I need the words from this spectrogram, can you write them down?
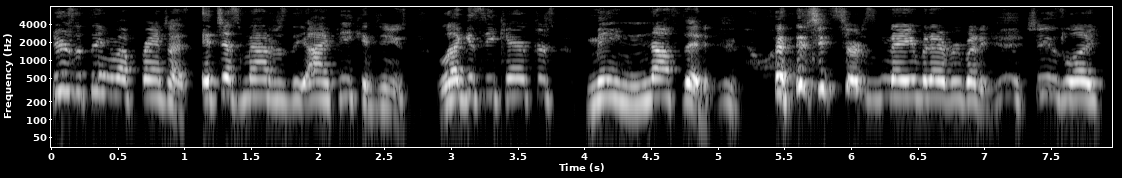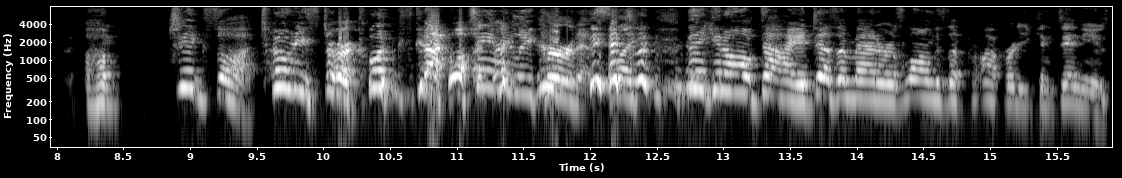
Here's the thing about franchise. It just matters the IP continues. Legacy characters mean nothing. She starts naming everybody, she's like, um, Jigsaw, Tony Stark, Luke Skywalker. Jamie Lee Curtis. Like, they can all die. It doesn't matter as long as the property continues.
